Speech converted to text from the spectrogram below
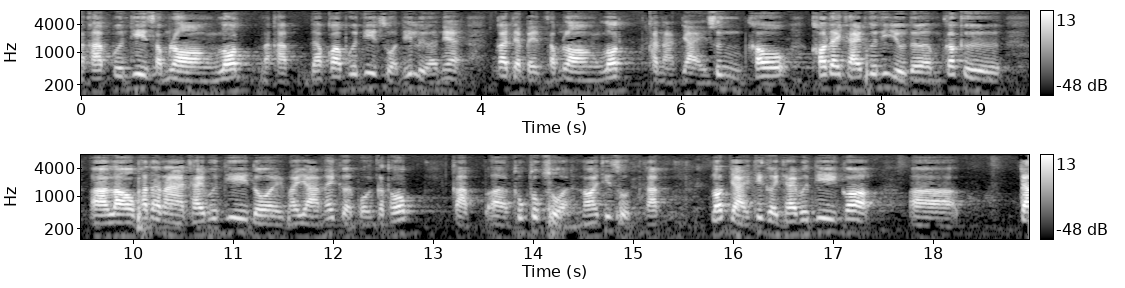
นะครับ พื้นที่สำรองรถนะครับ แล้วก็พื้นที่ส่วนที่เหลือเนี่ยก็จะเป็นสำรองรถขนาดใหญ่ ซึ่งเขาเขาได้ใช้พื้นที่อยู่เดิมก็คือเราพัฒนาใช้พื้นที่โดยพยายามให้เกิดผลกระทบกับทุกๆส่วนน้อยที่สุดครับรถใหญ่ที่เคยใช้พื้นที่ก็จะ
